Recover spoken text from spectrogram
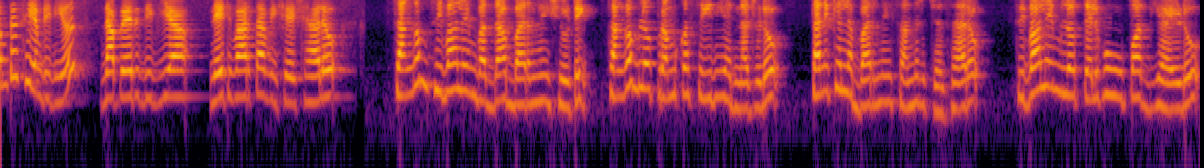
సిఎండి న్యూస్. నా పేరు దివ్య. నేటి వార్తా విశేషాలు. సంఘం శివాలయం వద్ద భరణి షూటింగ్. సంఘంలో ప్రముఖ సీనియర్ నటుడు తనికెళ్ళ భరణి సందడి చేశారు. శివాలయంలో తెలుగు ఉపాధ్యాయుడు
